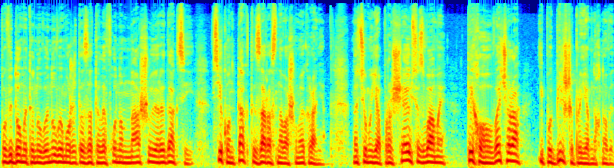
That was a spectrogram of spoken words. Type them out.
Повідомити новину ви можете за телефоном нашої редакції. Всі контакти зараз на вашому екрані. На цьому я прощаюся з вами. Тихого вечора і побільше приємних новин.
